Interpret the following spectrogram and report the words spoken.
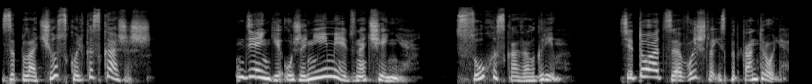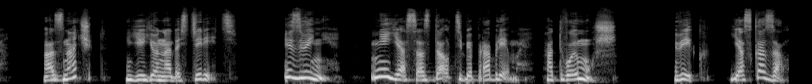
Заплачу, сколько скажешь». «Деньги уже не имеют значения», — сухо сказал Грим. «Ситуация вышла из-под контроля, а значит, ее надо стереть. Извини, не я создал тебе проблемы, а твой муж. Вик, я сказал,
